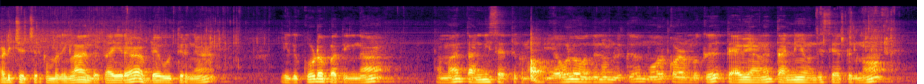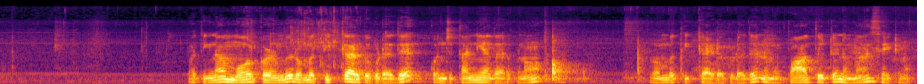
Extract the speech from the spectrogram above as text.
அடித்து வச்சுருக்கோம் பார்த்தீங்களா இந்த தயிரை அப்படியே ஊற்றிருங்க இது கூட பார்த்திங்கன்னா நம்ம தண்ணி சேர்த்துக்கணும். எவ்வளோ வந்து நம்மளுக்கு மோர் குழம்புக்கு தேவையான தண்ணியை வந்து சேர்த்துக்கணும். பார்த்திங்கன்னா மோர் குழம்பு ரொம்ப திக்காக இருக்கக்கூடாது. கொஞ்சம் தண்ணியாக தான் இருக்கணும். ரொம்ப திக்காகிடக்கூடாது நம்ம பார்த்துட்டு நம்ம சேர்க்கணும்.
